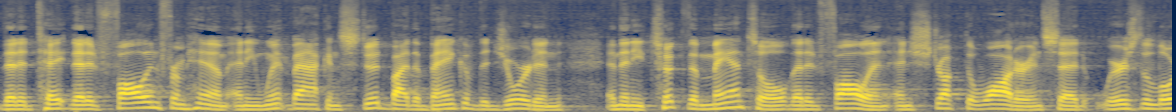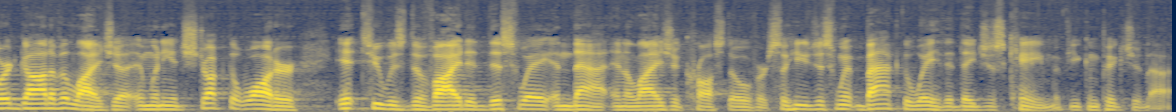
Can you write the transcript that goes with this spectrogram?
that had, ta- that had fallen from him, and he went back and stood by the bank of the Jordan and then he took the mantle that had fallen and struck the water and said, Where's the Lord God of Elijah? And when he had struck the water, it too was divided this way and that, and Elijah crossed over. So he just went back the way that they just came, if you can picture that.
